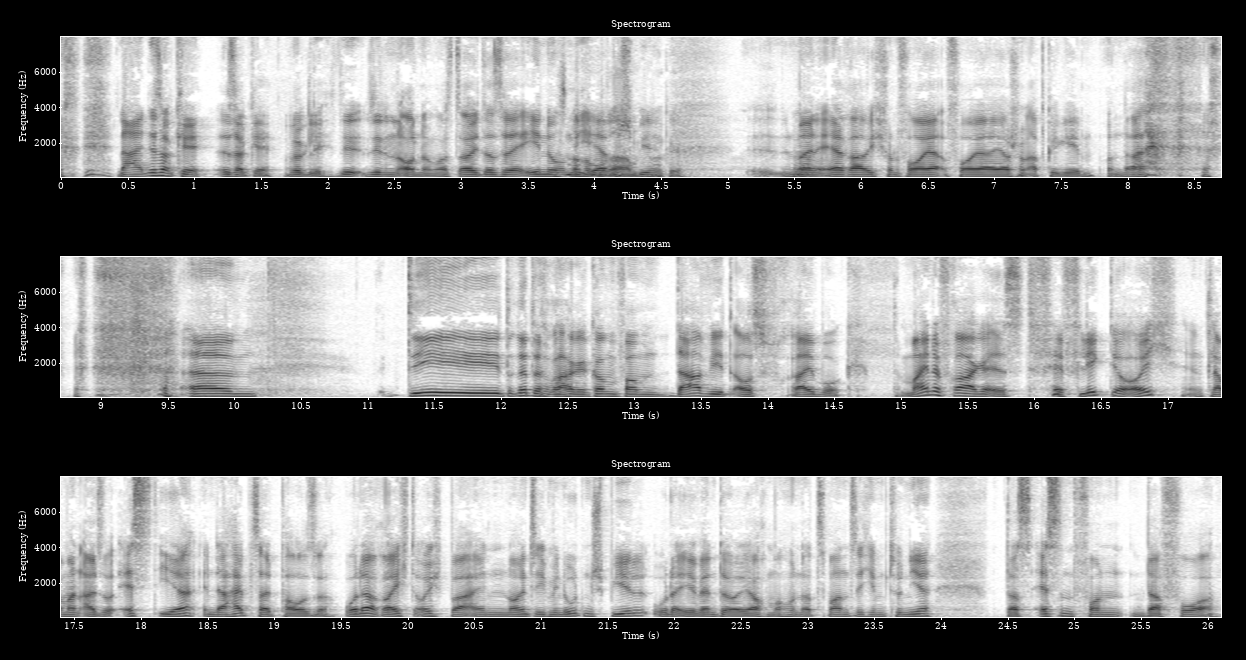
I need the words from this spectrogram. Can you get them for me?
Nein, ist okay, ist okay, wirklich. Sieht in Ordnung aus. Dass wir eh nur um die Ehre spielen. Okay. Meine Ehre habe ich schon vorher, vorher ja schon abgegeben. Und daher. ähm, die dritte Frage kommt vom David aus Freiburg. Meine Frage ist, verpflegt ihr euch, in Klammern also esst ihr in der Halbzeitpause oder reicht euch bei einem 90-Minuten-Spiel oder eventuell auch mal 120 im Turnier das Essen von davor?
